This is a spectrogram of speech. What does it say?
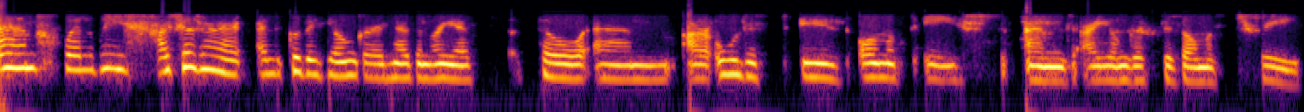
Um, well, we our children are a little bit younger now than Maria's. So um, our oldest is almost eight, and our youngest is almost three.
